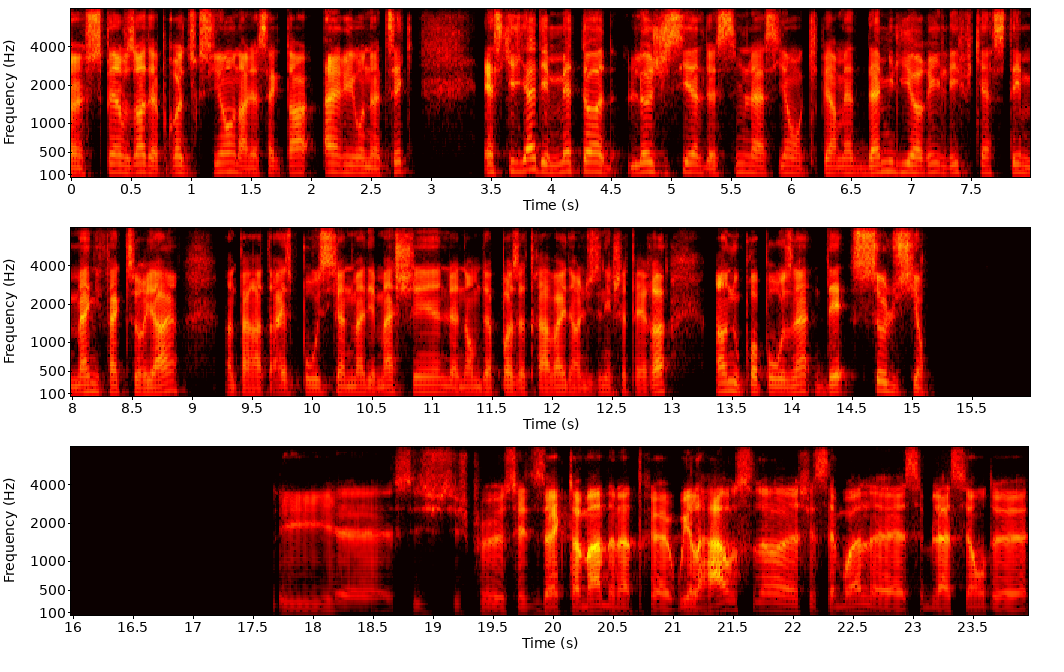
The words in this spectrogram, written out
un superviseur de production dans le secteur aéronautique. Est-ce qu'il y a des méthodes logicielles de simulation qui permettent d'améliorer l'efficacité manufacturière, entre parenthèses, positionnement des machines, le nombre de postes de travail dans l'usine, etc., en nous proposant des solutions? Euh, si, je peux, c'est directement de notre euh, wheelhouse là, chez Samuel, la simulation de,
